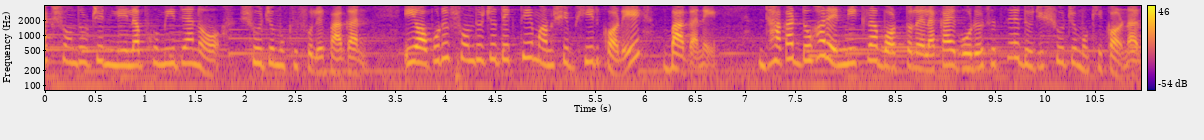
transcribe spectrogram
এক সৌন্দর্যের নীলাভূমি যেন সূর্যমুখী ফুলের বাগান। এই অপরূপ সৌন্দর্য দেখতে মানুষের ভিড় করে বাগানে। ঢাকার দোহারের নিকরা বটতলা এলাকায় গড়ে উঠেছে দুইটি সূর্যমুখী কর্নার।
